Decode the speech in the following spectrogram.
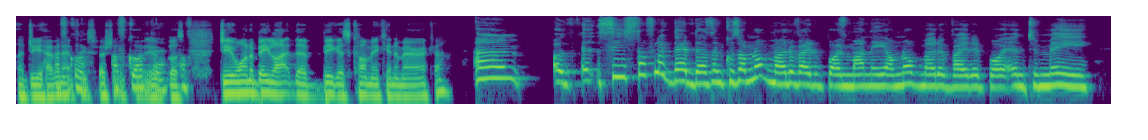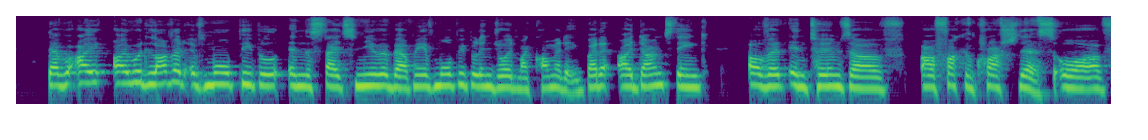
uh, do you have a Netflix course, special? I've got Yeah. Of course. Do you want to be like the biggest comic in America? Um, uh, uh, see, stuff like that doesn't because I'm not motivated by money. I'm not motivated by, and to me, that I I would love it if more people in the states knew about me, if more people enjoyed my comedy. But I don't think of it in terms of I fucking crushed this, or I've.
